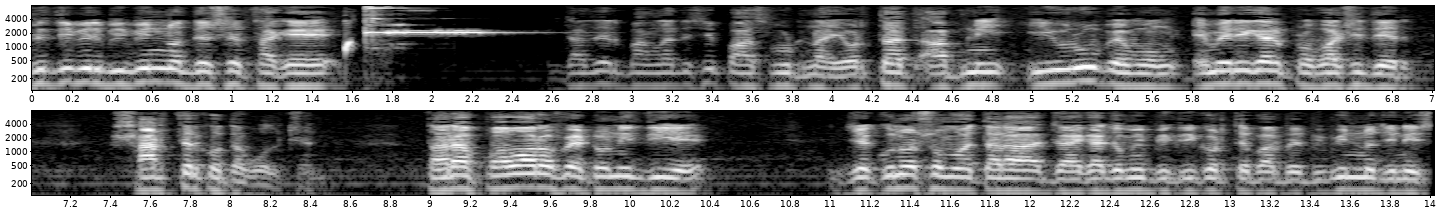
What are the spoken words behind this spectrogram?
পৃথিবীর বিভিন্ন দেশে থাকে, যাদের বাংলাদেশি পাসপোর্ট নাই, অর্থাৎ আপনি ইউরোপ এবং আমেরিকার প্রবাসীদের স্বার্থের কথা বলছেন, তারা পাওয়ার অফ অ্যাটর্নি দিয়ে যে কোনো সময় তারা জায়গা জমি বিক্রি করতে পারবে, বিভিন্ন জিনিস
